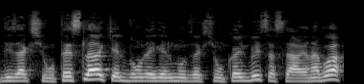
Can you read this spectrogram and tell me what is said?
des actions Tesla, qu'elle vendait également des actions Coinbase, ça ça n'a rien à voir.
